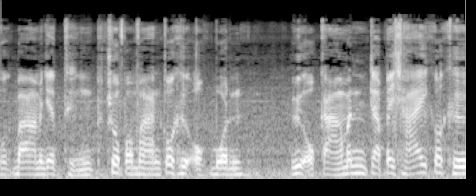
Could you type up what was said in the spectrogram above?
อกบาร์มันจะถึงช่วงประมาณก็คืออกบนหรืออกกลางมันจะไปใช้ก็คือ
